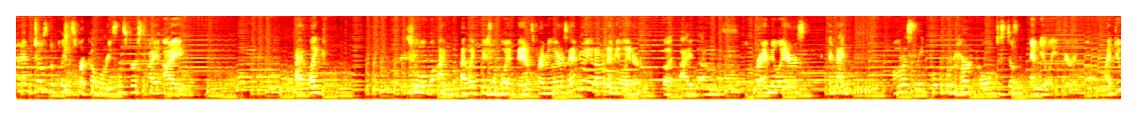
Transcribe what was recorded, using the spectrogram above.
and I've chosen to play this for a couple reasons. First, I I, I like Visual I, I like Visual Boy Advance for emulators. I am doing it on an emulator, but I um, for emulators, and I honestly Pokemon Heart Gold just doesn't emulate very well. I do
